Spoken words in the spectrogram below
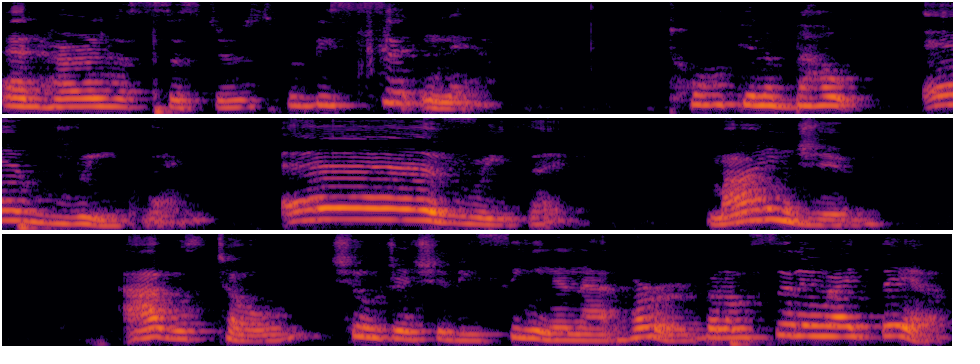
and her and her sisters would be sitting there talking about everything. Everything. Mind you, I was told children should be seen and not heard, but I'm sitting right there.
